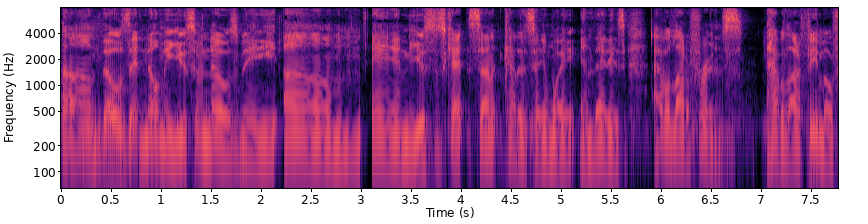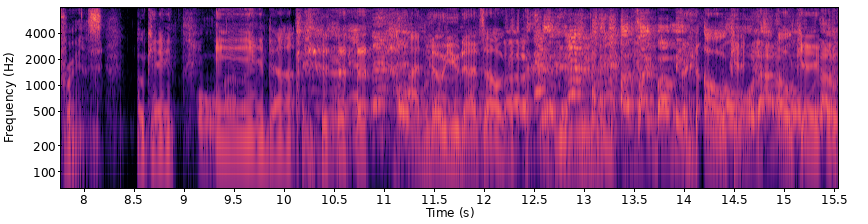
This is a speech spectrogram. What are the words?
um, those that know me, Yusuf knows me, um, and Yusuf's kind kind of the same way, and that is, I have a lot of friends. I have a lot of female friends. Okay, and uh, I know you're not talking. I'm talking about me. Oh, okay, Whole lot of- okay, whole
